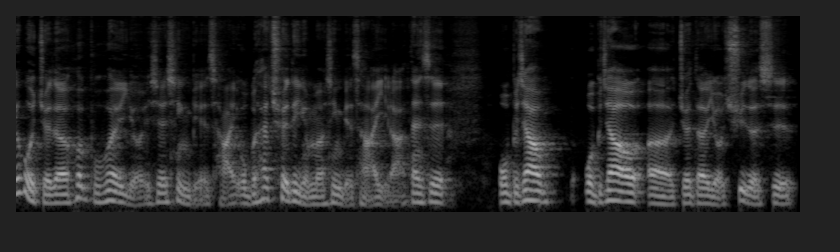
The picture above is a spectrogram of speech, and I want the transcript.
因为我觉得会不会有一些性别差异？我不太确定有没有性别差异啦。但是我比较我比较呃觉得有趣的是，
